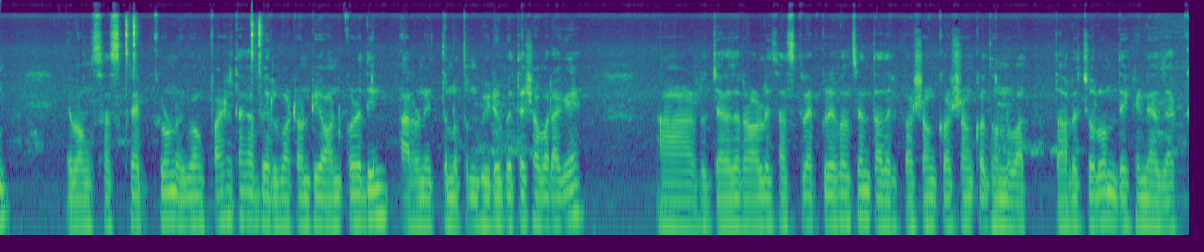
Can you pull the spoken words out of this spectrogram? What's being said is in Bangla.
এবং সাবস্ক্রাইব করুন এবং পাশে থাকা বেল বাটনটি অন করে দিন। আরও নিত্য নতুন ভিডিও পেতে সবার আগে। আর যারা যারা অলরেডি সাবস্ক্রাইব করে ফেলছেন, তাদেরকে অসংখ্য অসংখ্য ধন্যবাদ। তাহলে চলুন দেখে নেওয়া যাক।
